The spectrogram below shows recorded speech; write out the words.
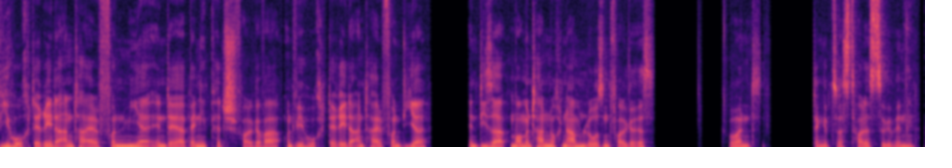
wie hoch der Redeanteil von mir in der Benny Pitch Folge war und wie hoch der Redeanteil von dir in dieser momentan noch namenlosen Folge ist. Und dann gibt es was Tolles zu gewinnen.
